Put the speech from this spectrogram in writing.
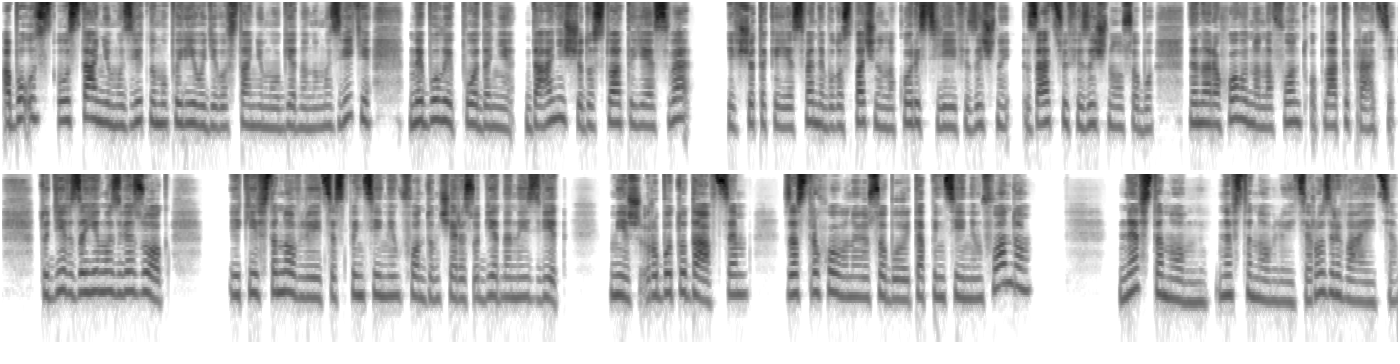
або у останньому звітному періоді, в останньому об'єднаному звіті не були подані дані щодо сплати ЄСВ, якщо таке ЄСВ не було сплачено на користь цієї фізичної за цю фізичну особу, не нараховано на фонд оплати праці. Тоді взаємозв'язок, який встановлюється з пенсійним фондом через об'єднаний звіт між роботодавцем, застрахованою особою та пенсійним фондом, не, встановлю- не встановлюється, розривається.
